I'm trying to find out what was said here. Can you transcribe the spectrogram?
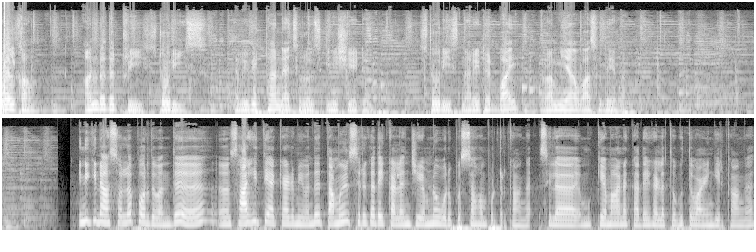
Welcome under the tree stories the Vivikta naturals initiative stories narrated by Ramya Vasudevan இன்றைக்கி நான் சொல்ல போகிறது வந்து சாகித்ய அகாடமி வந்து தமிழ் சிறுகதை களஞ்சியம்னு ஒரு புஸ்தகம் போட்டிருக்காங்க. சில முக்கியமான கதைகளை தொகுத்து வழங்கியிருக்காங்க.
